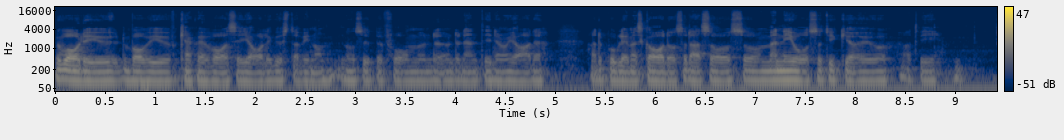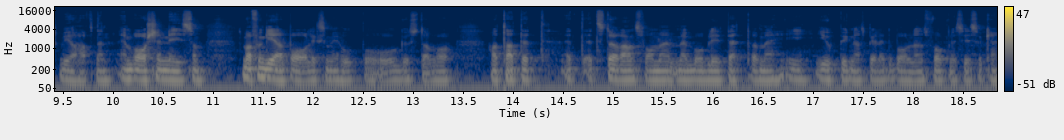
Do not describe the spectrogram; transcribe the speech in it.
då var, det ju, då var vi ju kanske vare sig jag eller Gustav i någon, någon superform under, under den tiden och jag hade, hade problem med skador och sådär. Så, så, men i år så tycker jag ju att vi, vi har haft en, en bra kemi som, som har fungerat bra liksom ihop och, och Gustav har, har tagit ett, ett, ett större ansvar med, med att blivit bättre med i, i uppbyggnadsspelet i bollen. Så förhoppningsvis så kan,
